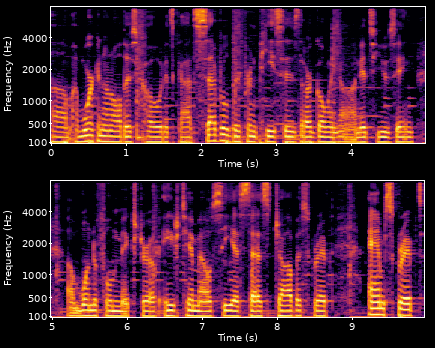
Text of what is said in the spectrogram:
Um, I'm working on all this code. It's got several different pieces that are going on. It's using a wonderful mixture of HTML, CSS, JavaScript. AmpScript,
